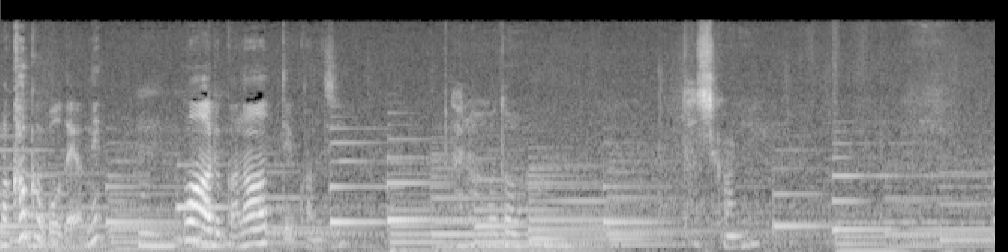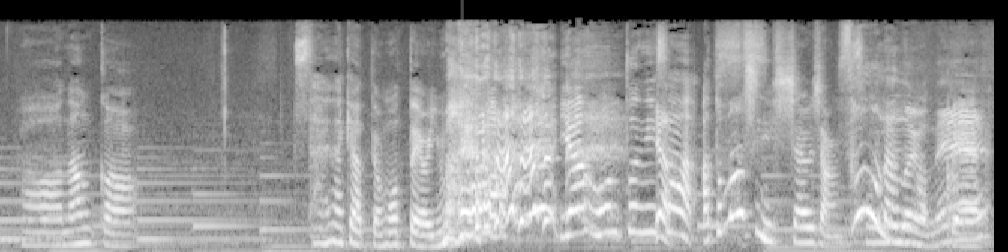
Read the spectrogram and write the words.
まあ、覚悟だよね。うん。はあるかなっていう感じ。なるほど。確かに。あーなんか伝えなきゃって思ったよ今。いや本当にさ後回しにしちゃうじゃん。そうなのよね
